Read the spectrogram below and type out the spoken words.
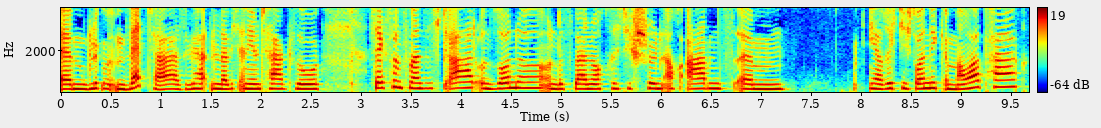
ähm, Glück mit dem Wetter. Also wir hatten, glaube ich, an dem Tag so 26 Grad und Sonne und es war noch richtig schön auch abends, ähm, ja, richtig sonnig im Mauerpark.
